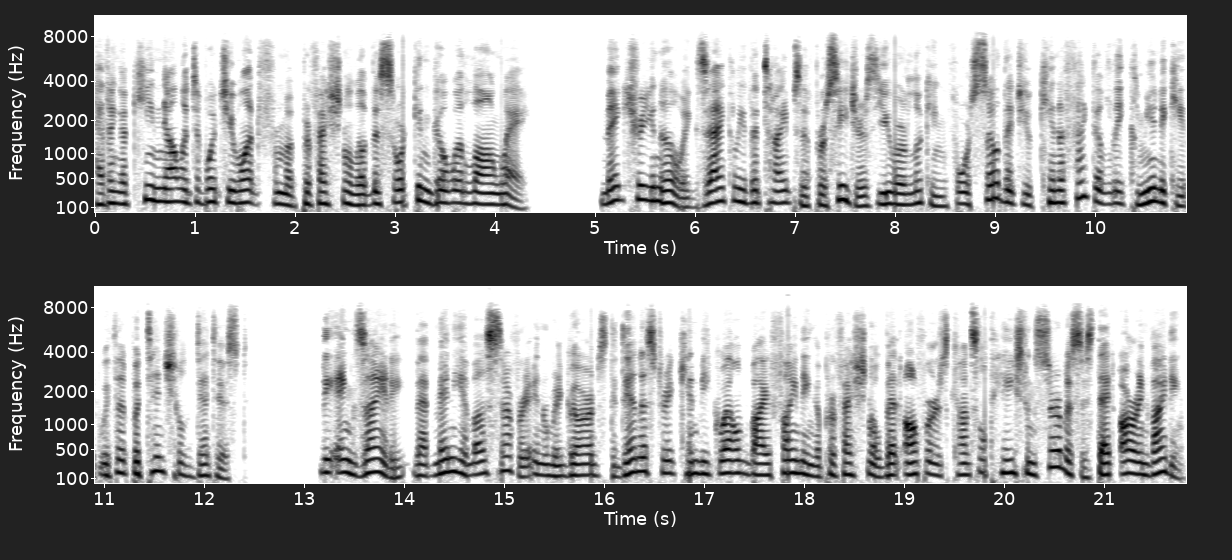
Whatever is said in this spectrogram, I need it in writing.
Having a keen knowledge of what you want from a professional of this sort can go a long way. Make sure you know exactly the types of procedures you are looking for so that you can effectively communicate with a potential dentist. The anxiety that many of us suffer in regards to dentistry can be quelled by finding a professional that offers consultation services that are inviting.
